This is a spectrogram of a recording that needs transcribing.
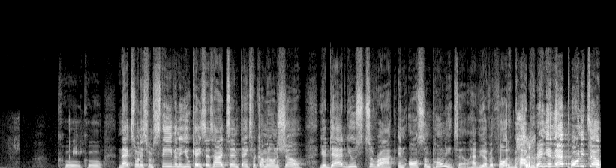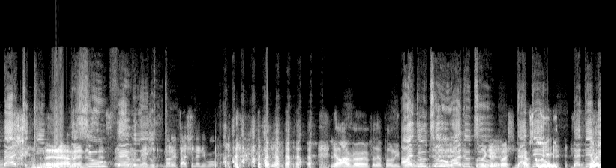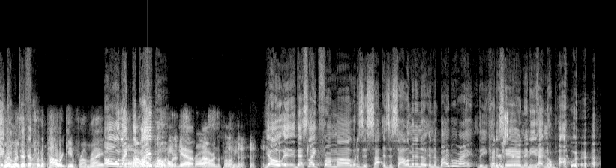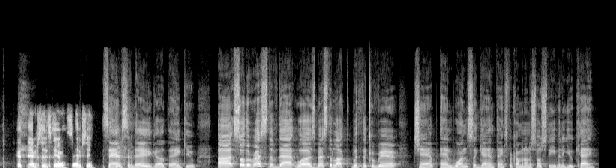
Cool, cool. Next one is from Steve in the UK. Says, Hi, Tim. Thanks for coming on the show. Your dad used to rock an awesome ponytail. Have you ever thought about bringing that ponytail back to keep Yeah, the man, Tszyu that's- that's family? not in, fashion, not in fashion anymore. Yo, I remember him for that ponytail. I bro. do too. I do too. That's a good question. That Absolutely. did. That did. There was make rumors that that's where the power came from, right? Oh, like Oh, the Power and the Bible. Pony. I wouldn't be Yeah, surprised. Power and the Pony. Yo, eh, that's like from uh, what is it? So- is it Solomon in the in the Bible, right? That you cut his hair and then he had no power. Yeah, Samson's hair. Samson. Samson, there you go. Thank you. Uh, so the rest of that was best of luck with the career champ, and once again, thanks for coming on the show, Steve, in the UK.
